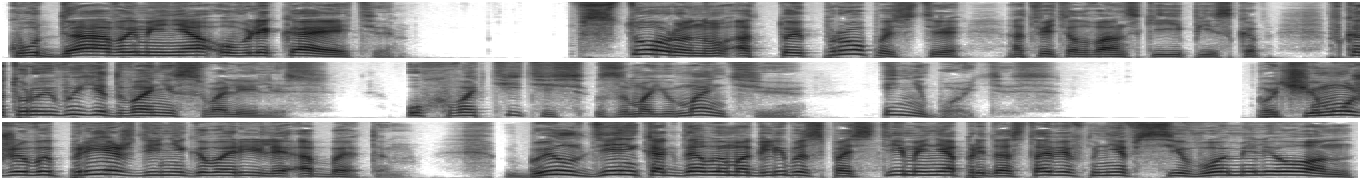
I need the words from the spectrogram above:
«Куда вы меня увлекаете?» «В сторону от той пропасти, — ответил ванский епископ, — в которую вы едва не свалились. Ухватитесь за мою мантию и не бойтесь». «Почему же вы прежде не говорили об этом? Был день, когда вы могли бы спасти меня, предоставив мне всего миллион.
